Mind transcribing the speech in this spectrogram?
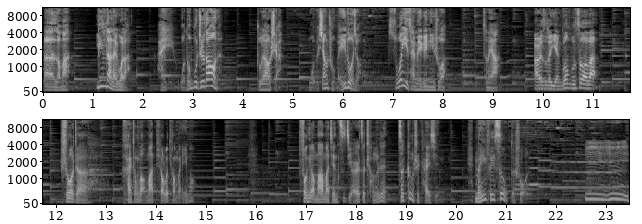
呃，老妈，琳达来过了。哎，我都不知道呢。主要是我们相处没多久，所以才没跟您说。怎么样，儿子的眼光不错吧？说着，还冲老妈挑了挑眉毛。风耀妈妈见自己儿子承认，则更是开心，眉飞色舞的说：“嗯嗯。”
